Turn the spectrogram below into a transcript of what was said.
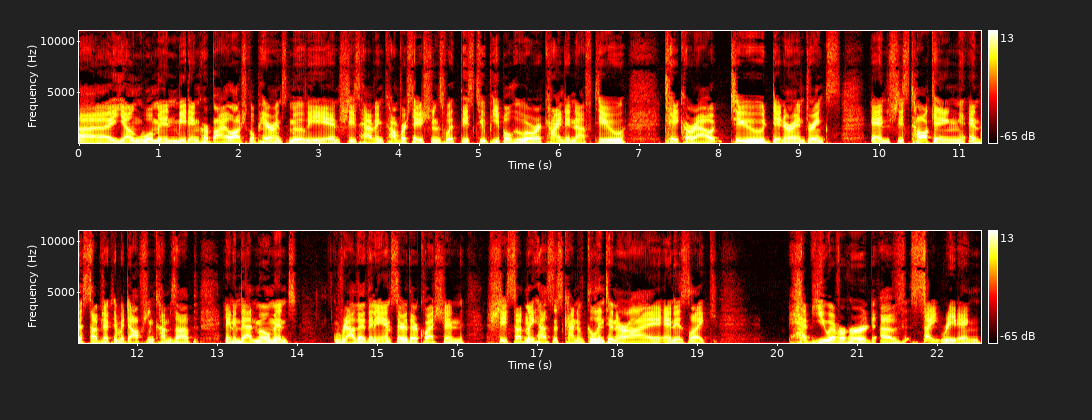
uh, young woman meeting her biological parents movie and she's having conversations with these two people who are kind enough to take her out to dinner and drinks and she's talking and the subject of adoption comes up and in that moment rather than answer their question she suddenly has this kind of glint in her eye and is like have you ever heard of sight reading?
